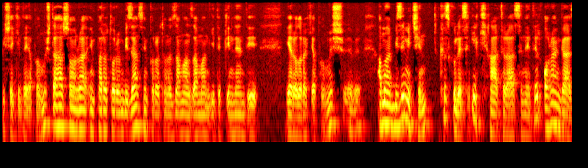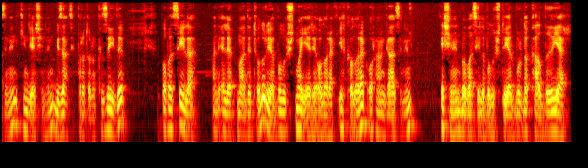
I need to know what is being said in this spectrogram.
bir şekilde yapılmış. Daha sonra imparatorun Bizans imparatoruna zaman zaman gidip dinlendiği yer olarak yapılmış. E, ama bizim için Kız Kulesi'nin ilk hatırası nedir? Orhan Gazi'nin ikinci eşinin Bizans imparatorunun kızıydı. Babasıyla hani el öpme olur ya buluşma yeri olarak ilk olarak Orhan Gazi'nin eşinin babasıyla buluştuğu yer, burada kaldığı yer.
